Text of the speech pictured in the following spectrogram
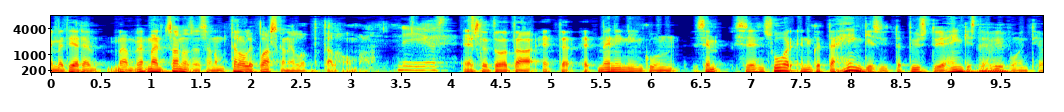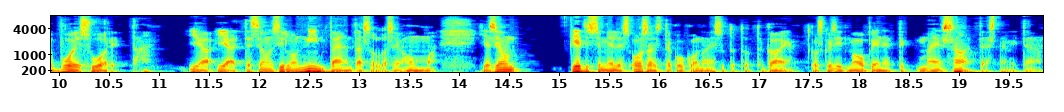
en mä tiedä, mä, mä nyt sanon sen sanon, mutta tällä oli paskanen loppu tällä hommalla. Niin just. Että, tuota, että, että meni niin kuin, sen, sen suor, niin kuin, että henkisyyttä pystyy ja henkistä mm. hyvinvointia voi suorittaa. Ja, ja että se on silloin niin pään tasolla se homma. Ja se on tietyssä mielessä osa sitä kokonaisuutta totta kai, koska sitten mä opin, että mä en saa tästä mitään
